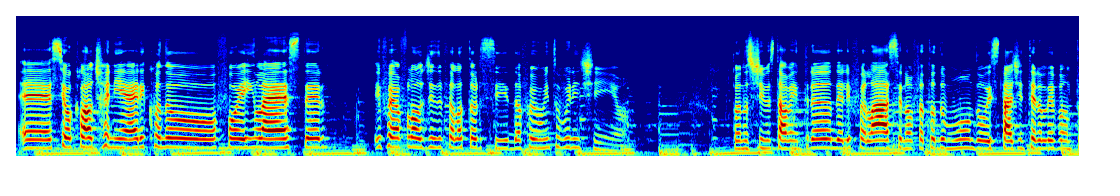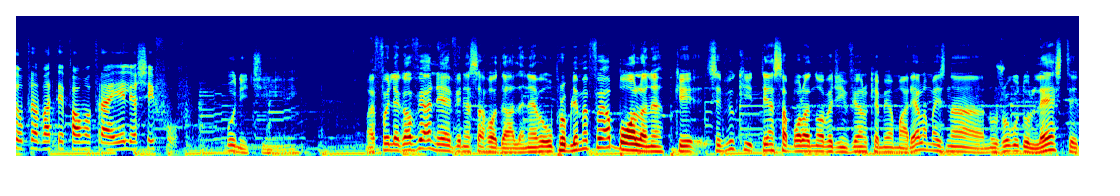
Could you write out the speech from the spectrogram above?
é, seu Claudio Ranieri, quando foi em Leicester e foi aplaudido pela torcida, foi muito bonitinho. Quando os times estavam entrando, ele foi lá, assinou pra todo mundo, o estádio inteiro levantou pra bater palma pra ele, eu achei fofo. Bonitinho, hein? Mas foi legal ver a neve nessa rodada, né? O problema foi a bola, né? Porque você viu que tem essa bola nova de inverno que é meio amarela, mas na, no jogo do Leicester,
